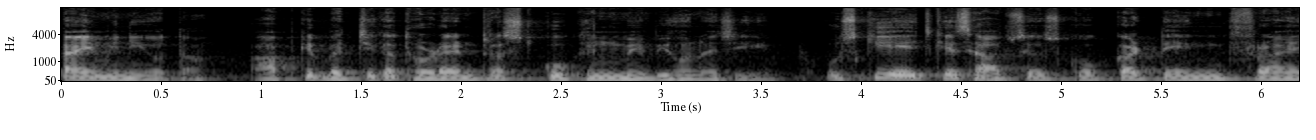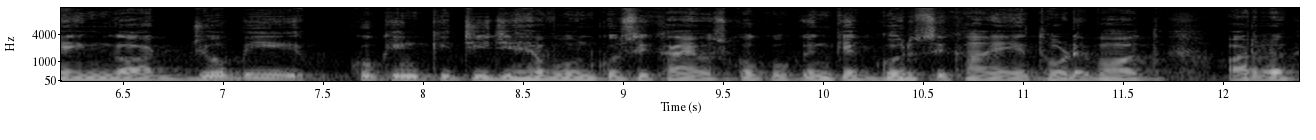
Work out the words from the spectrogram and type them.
टाइम ही नहीं होता। आपके बच्चे का थोड़ा इंटरेस्ट कुकिंग में भी होना चाहिए। उसकी एज के हिसाब से उसको कटिंग, फ्राइंग और जो भी कुकिंग की चीज़ें हैं, वो उनको सिखाएँ, उसको कुकिंग के गुर सिखाएँ थोड़े बहुत। और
